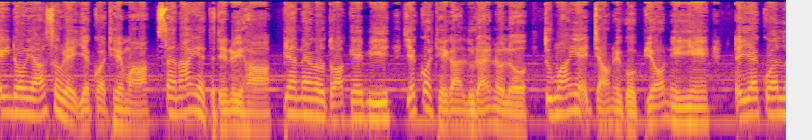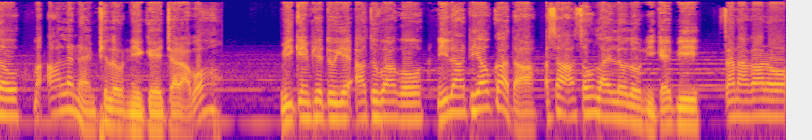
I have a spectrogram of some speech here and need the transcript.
အိမ်တော်ရားဆိုတဲ့ရက်ကွက်ထဲမှာစန္ဒရဲ့တည်င်းတွေဟာပြန်နှံလို့သွားခဲ့ပြီးရက်ကွက်ထဲကလူတိုင်းလိုလိုသူမရဲ့အကြောင်းတွေကိုပြောနေရင်တရက်ကွက်လုံးမအားလက်နိုင်ဖြစ်လို့နေခဲ့ကြတာပေါ့မိခင်ဖြစ်သူရဲ့အာသူဘကိုနီလာတယောက်ကသာအစအဆုံးလိုက်လို့လို့နေခဲ့ပြီး စန္ဒကတော့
